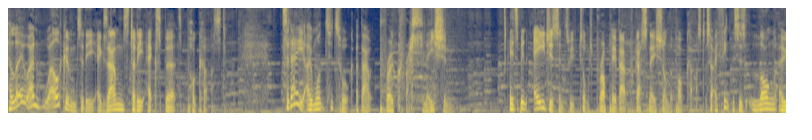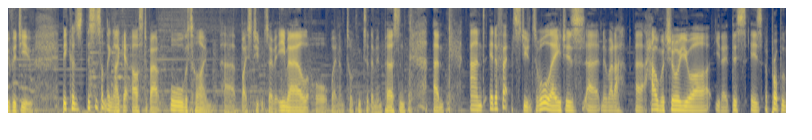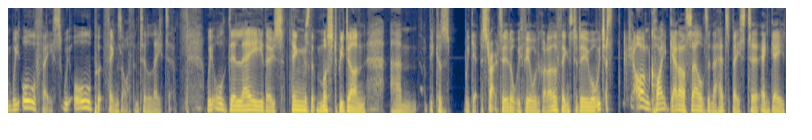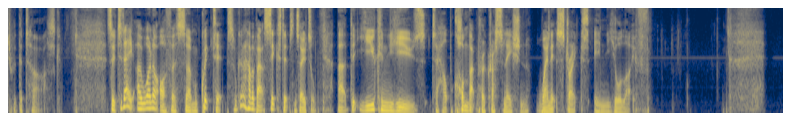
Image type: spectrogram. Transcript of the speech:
Hello and welcome to the Exam Study Experts podcast. Today I want to talk about procrastination. It's been ages since we've talked properly about procrastination on the podcast, so I think this is long overdue because this is something I get asked about all the time uh, by students over email or when I'm talking to them in person. Um, and it affects students of all ages, uh, no matter uh, how mature you are. You know, this is a problem we all face. We all put things off until later. We all delay those things that must be done um, because we get distracted or we feel we've got other things to do or we just can't quite get ourselves in the headspace to engage with the task. So today I want to offer some quick tips. I'm going to have about six tips in total uh, that you can use to help combat procrastination when it strikes in your life.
